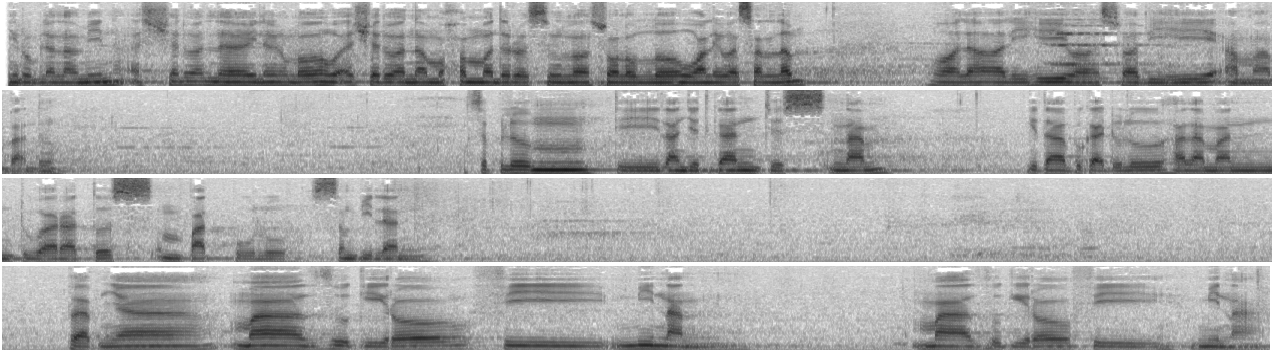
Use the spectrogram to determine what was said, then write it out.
Rabbil alamin asyhadu an la ilaha illallah wa asyhadu anna muhammadar rasulullah sallallahu alaihi wasallam wa ala alihi wa sahbihi amma ba'du. Sebelum dilanjutkan juz 6 kita buka dulu halaman 249 babnya mazukiro fi minan mazukiro fi mina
